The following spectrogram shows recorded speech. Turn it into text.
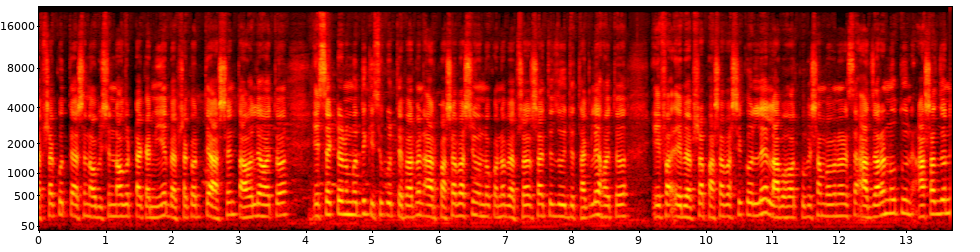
ব্যবসা করতে আসেন অবশ্যই নগদ টাকা নিয়ে ব্যবসা করতে আসেন, তাহলে হয়তো এই সেক্টরের মধ্যে কিছু করতে পারবেন। আর পাশাপাশি অন্য কোনো ব্যবসার সাথে জড়িত থাকলে হয়তো এই এই ব্যবসা পাশাপাশি করলে লাভ হওয়ার খুবই সম্ভাবনা রয়েছে। আর যারা নতুন আসার জন্য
